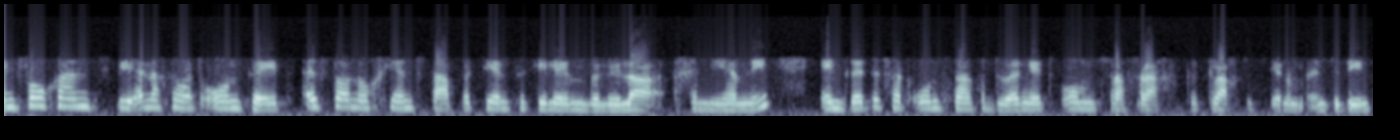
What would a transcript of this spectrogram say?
en volgens die inligting wat ons het, is daar nog geen stappe teen Sekile Mbulula geneem nie en dit is wat ons nou gedwing het om strafregtelike klagtes teen hom in te dien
